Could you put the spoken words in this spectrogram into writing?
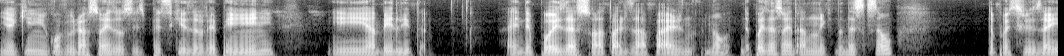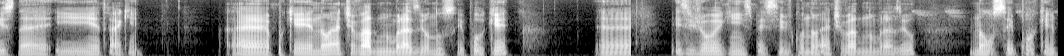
e aqui em configurações vocês pesquisam VPN e habilita. Aí depois é só atualizar a página não depois é só entrar no link da descrição depois que fizer isso né e entrar aqui. É porque não é ativado no Brasil não sei porquê é, esse jogo aqui em específico não é ativado no Brasil não sei porquê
